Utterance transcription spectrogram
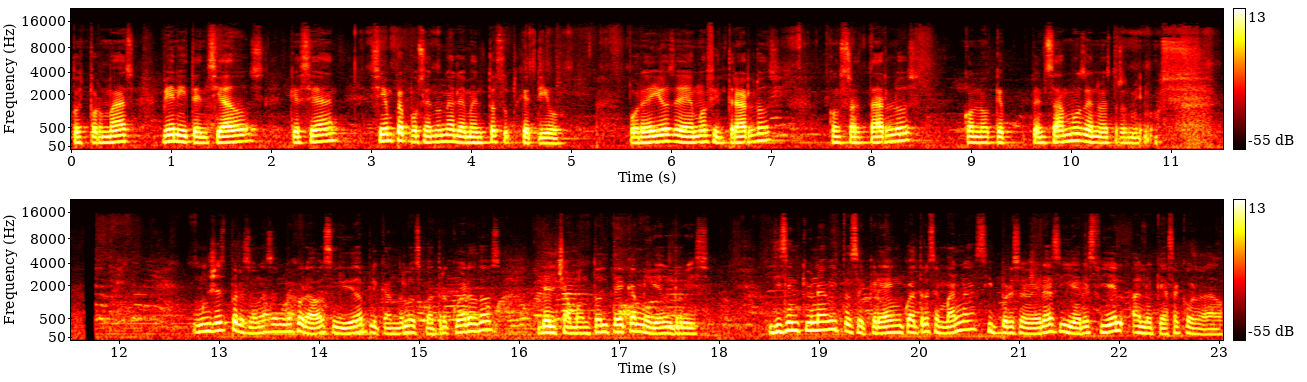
pues por más bien intencionados que sean, siempre poseen un elemento subjetivo. Por ello debemos filtrarlos, contrastarlos con lo que pensamos de nosotros mismos. Muchas personas han mejorado su vida aplicando los cuatro acuerdos del chamón tolteca Miguel Ruiz. Dicen que un hábito se crea en cuatro semanas si perseveras y eres fiel a lo que has acordado.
